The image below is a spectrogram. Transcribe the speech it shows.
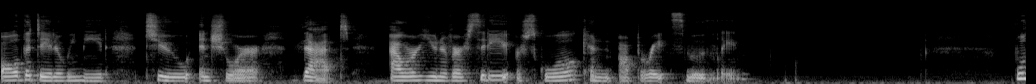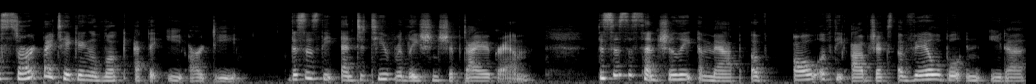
all the data we need to ensure that our university or school can operate smoothly. We'll start by taking a look at the ERD. This is the entity relationship diagram. This is essentially a map of all of the objects available in EDA,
